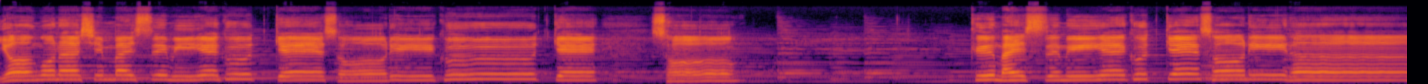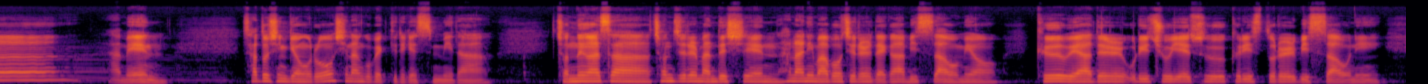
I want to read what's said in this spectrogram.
영원하신 말씀 위에 굳게 서리 굳게 서 그 말씀 위에 굳게 서리라. 아멘. 사도신경으로 신앙 고백 드리겠습니다. 전능하사 천지를 만드신 하나님 아버지를 내가 믿사오며 그 외아들 우리 주 예수 그리스도를 믿사오니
